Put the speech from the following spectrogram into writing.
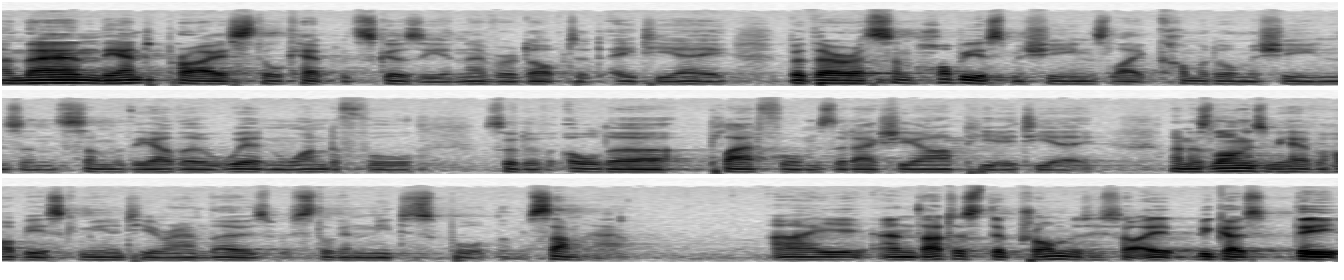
And then the enterprise still kept with SCSI and never adopted ATA. But there are some hobbyist machines like Commodore machines and some of the other weird and wonderful sort of older platforms that actually are PATA. And as long as we have a hobbyist community around those, we're still going to need to support them somehow. I, and that is the problem, so I, because the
